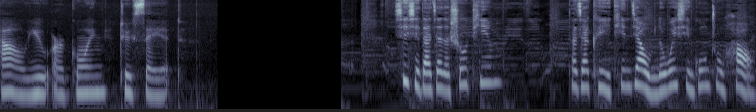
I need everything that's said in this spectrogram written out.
how you are going to say it. 谢谢大家的收听，大家可以添加我们的微信公众号“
